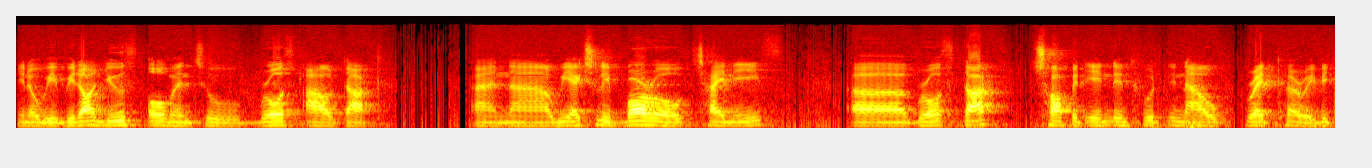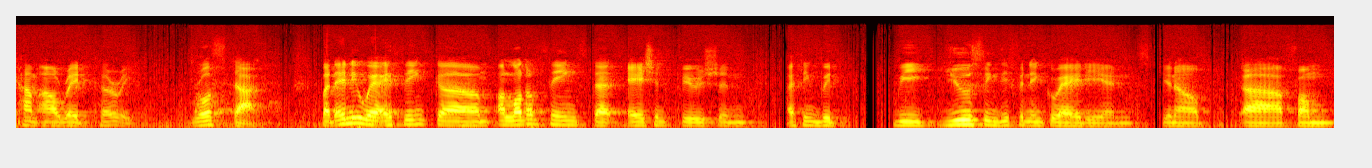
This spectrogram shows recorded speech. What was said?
You know, we, we don't use oven to roast our duck. And uh, we actually borrow Chinese uh, roast duck, chop it in and put in our red curry, become our red curry, roast duck. But anyway, I think um, a lot of things that Asian fusion, I think with we using different ingredients, you know, uh, from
